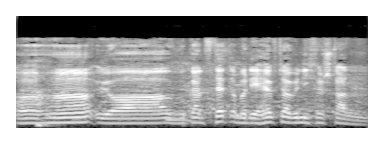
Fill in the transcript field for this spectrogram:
aha, ja, ganz nett, aber die Hälfte habe ich nicht verstanden.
